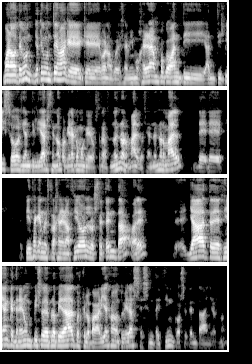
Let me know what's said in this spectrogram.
Bueno, tengo yo tengo un tema que, bueno, pues eh, mi mujer era un poco anti, anti pisos y anti liarse, ¿no? Porque era como que, ostras, no es normal, o sea, no es normal de piensa que en nuestra generación, los 70, ¿vale? Eh, ya te decían que tener un piso de propiedad, pues que lo pagarías cuando tuvieras 65, 70 años, ¿no?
